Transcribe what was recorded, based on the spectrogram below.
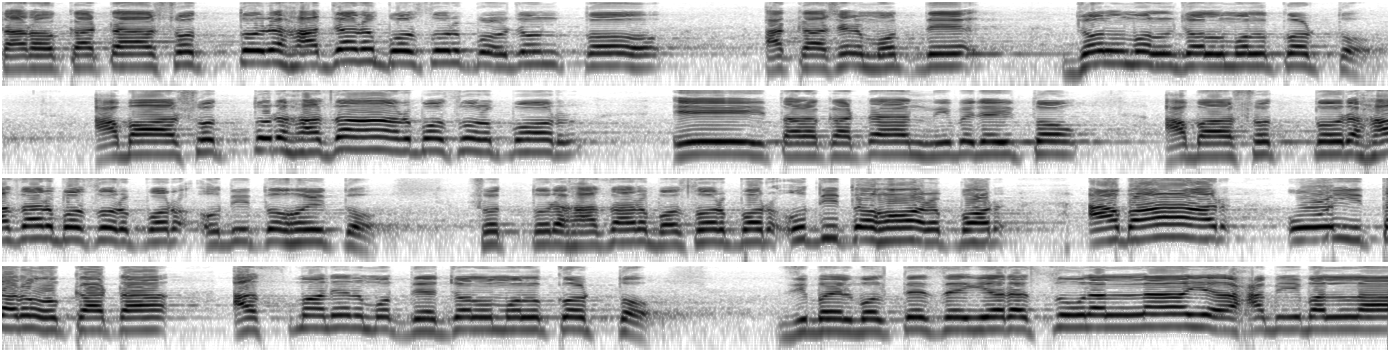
তারকাটা সত্তর হাজার বছর পর্যন্ত আকাশের মধ্যে জলমল জলমল করত। আবার সত্তর হাজার বছর পর এই তারকাটা নিবে যাইত। আবার সত্তর হাজার বছর পর উদিত হইত। সত্তর হাজার বছর পর উদিত হওয়ার পর আবার ওই তারকাটা আসমানের মধ্যে জলমল করত। জিবাইল বলতেছে, ইয়া রাসূল আল্লাহ হাবিব আল্লাহ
